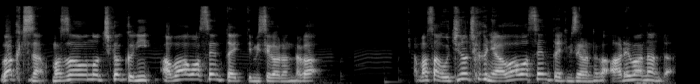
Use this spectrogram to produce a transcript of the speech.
ワクチさん、マサオの近くにアワアワ戦隊って店があるんだが、マサオ、うちの近くにアワアワ戦隊って店があるんだが、あれはなんだ？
